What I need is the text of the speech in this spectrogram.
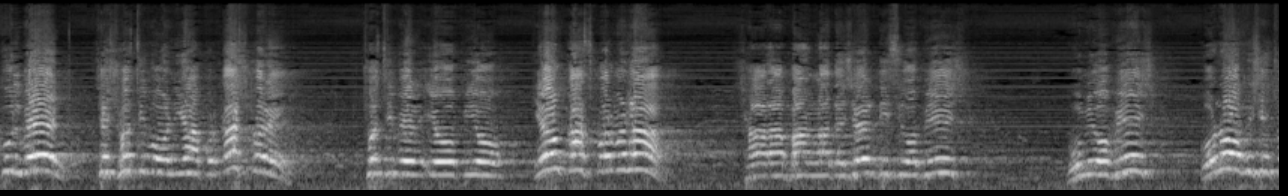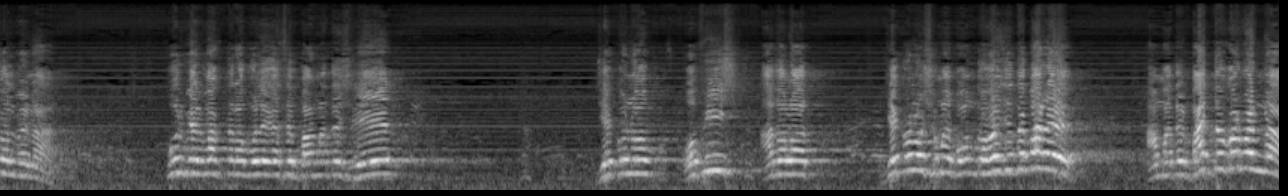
তুলবেন সে সচিব নিয়া প্রকাশ করে, সচিবের এওপিও কেউ কাজ করবে না। সারা বাংলাদেশের ডিসি অফিস, ভূমি অফিস, কোনো অফিসে চলবে না। পূর্বের বক্তারা বলে গেছে, বাংলাদেশ রেল, যে কোনো অফিস, আদালত, যে কোনো সময় বন্ধ হয়ে যেতে পারে। আমাদের বাধ্য করবেন না।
